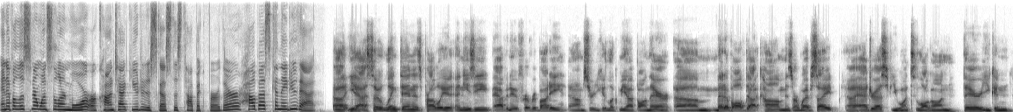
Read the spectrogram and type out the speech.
And if a listener wants to learn more or contact you to discuss this topic further, how best can they do that? Uh, yeah, so LinkedIn is probably an easy avenue for everybody. I'm sure you could look me up on there. Um, MedEvolve.com is our website uh, address. If you want to log on there, you can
